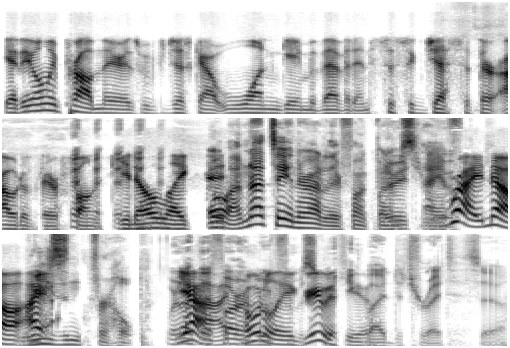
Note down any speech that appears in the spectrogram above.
Yeah, the only problem there is we've just got one game of evidence to suggest that they're out of their funk. You know, like Oh, it- I'm not saying they're out of their funk, but I'm, Very s- I true. have right? No, I reason for hope. We're Yeah, not that I totally agree with you. by Detroit. So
